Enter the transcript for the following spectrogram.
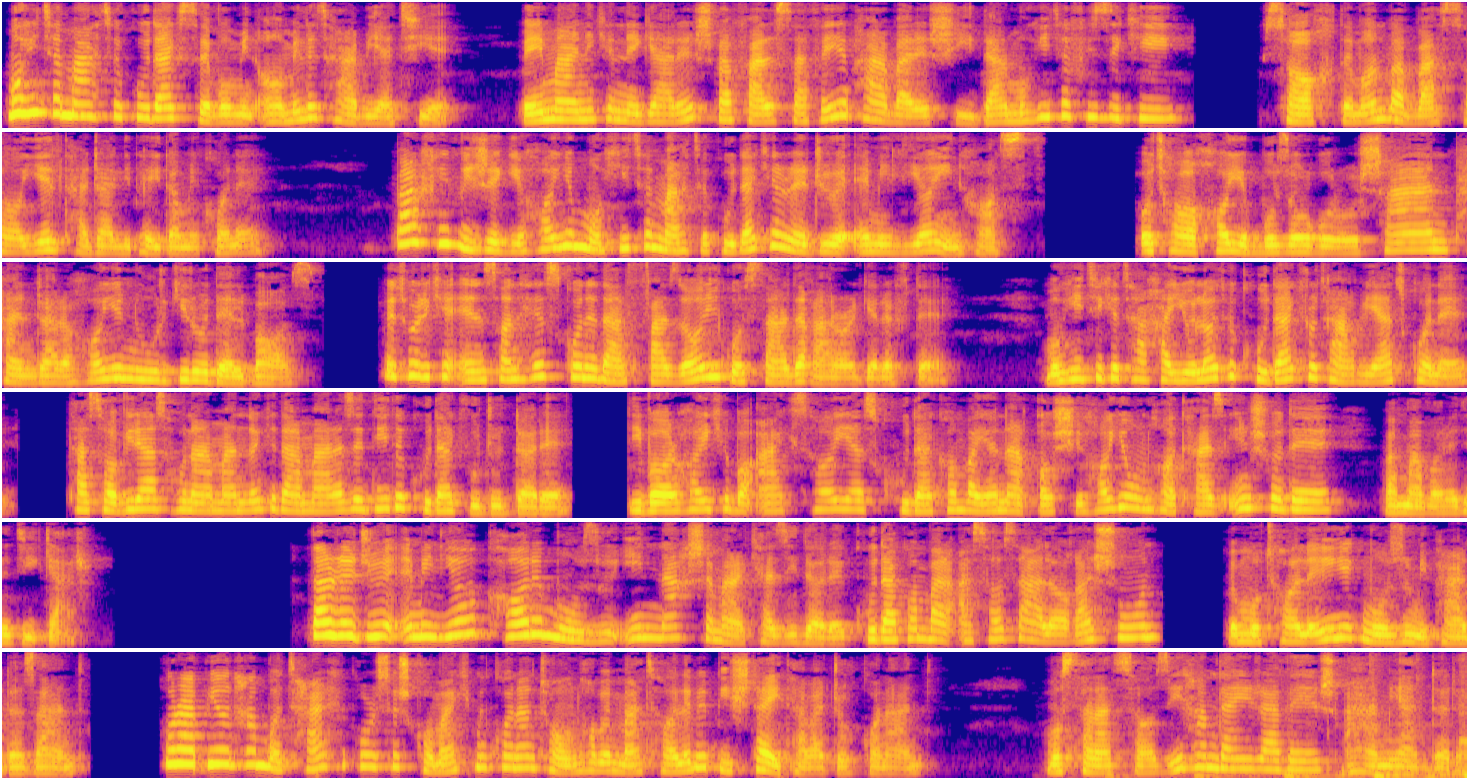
محیط مهد کودک سومین عامل تربیتیه. به این معنی که نگرش و فلسفه پرورشی در محیط فیزیکی ساختمان و وسایل تجلی پیدا می‌کنه. برخی ویژگی های محیط مهد کودک رجیو امیلیا این هاست. اتاقهای بزرگ و روشن، پنجره های نورگیر و دلباز. به طوری که انسان حس کنه در فضایی گسترده قرار گرفته. محیطی که تخیلات کودک رو تقویت کنه، تصاویر از هنرمندان که در معرض دید کودک وجود داره، دیوارهایی که با عکسهایی از کودکان و یا نقاشیهای اونها تزئین شده و موارد دیگر. در رجوع امیلیا کار موضوعی نقش مرکزی داره. کودکان بر اساس علاقهشون به مطالعه یک موضوع می‌پردازند. مربیان هم با طرح پرسش کمک می‌کنند تا اونها به مطالب بیشتری توجه کنند. مستندسازی هم در این روش اهمیت داره.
